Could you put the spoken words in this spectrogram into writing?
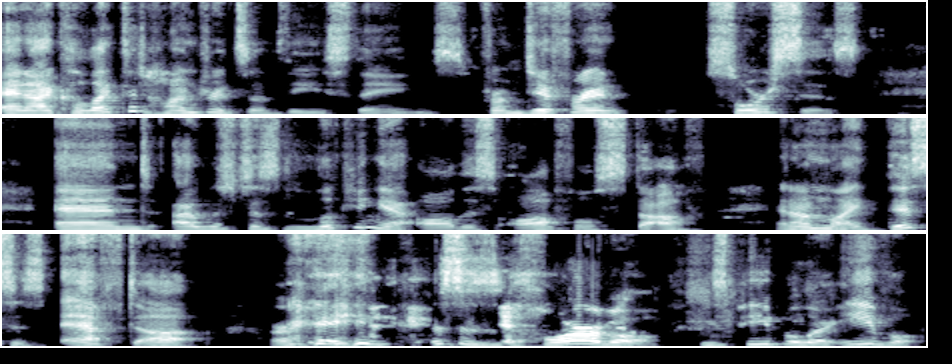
And I collected hundreds of these things from different sources. And I was just looking at all this awful stuff. And I'm like, this is effed up, right? this is horrible. These people are evil.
